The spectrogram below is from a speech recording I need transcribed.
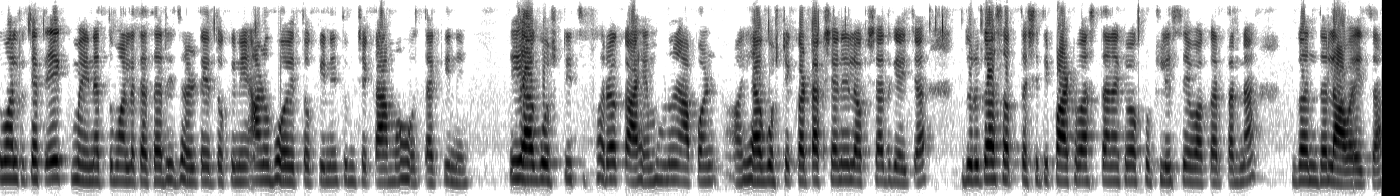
तुम्हाला त्याच्यात एक महिन्यात तुम्हाला त्याचा रिझल्ट येतो की नाही अनुभव येतो की नाही तुमचे कामं होता की नाही तर या गोष्टीच फरक आहे म्हणून आपण ह्या गोष्टी कटाक्षाने लक्षात घ्यायच्या. दुर्गा सप्तशती पाठ वाचताना किंवा कुठली सेवा करताना गंध लावायचा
